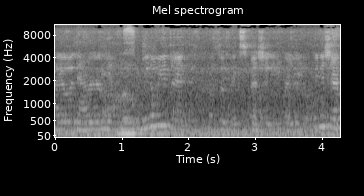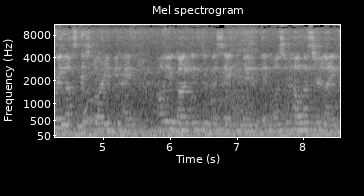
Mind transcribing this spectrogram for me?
Hi, Oliver. Hello. We know you tried so Expecially for You. Can you share with us the story behind how you got into the segment and also how has your life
